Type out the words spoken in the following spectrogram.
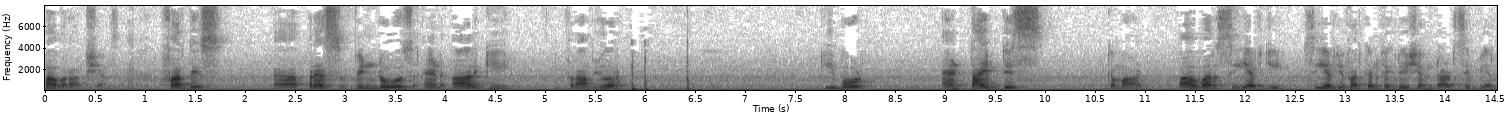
power options. For this uh, press windows and R key from your keyboard and type this command power cfg cfg for configuration.cpl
